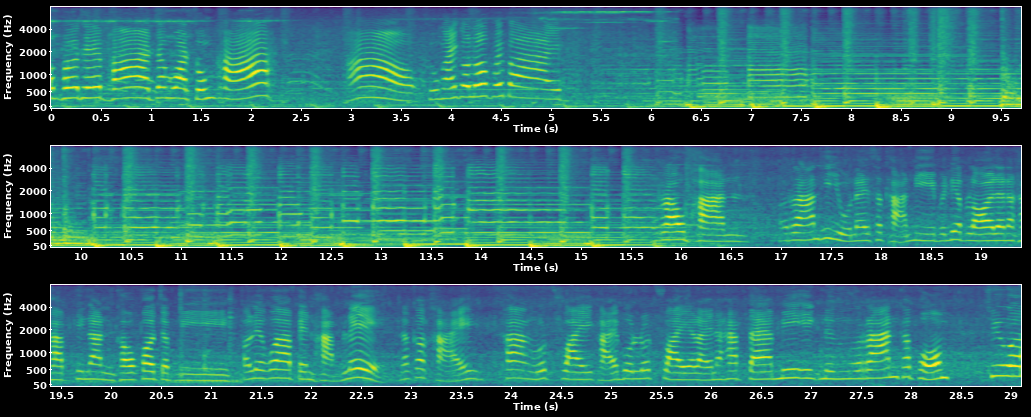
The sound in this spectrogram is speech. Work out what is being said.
อำเภอเทพาจังหวัดสงขลาอ้าวสุไหงก็ลกบ๊ายบาย เราผ่านร้านที่อยู่ในสถานีไปเรียบร้อยแล้วนะครับ ที่นั่นเขาก็จะมีเขาเรียกว่าเป็นหาบเล่แล้วก็ขายข้างรถไฟขายบนรถไฟอะไรนะครับ แต่มีอีกหนึ่งร้านครับผม ชื่อว่า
